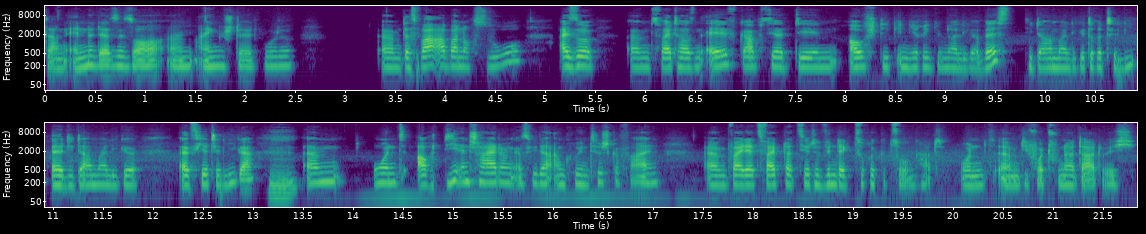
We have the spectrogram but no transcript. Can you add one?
dann Ende der Saison ähm, eingestellt wurde. Ähm, das war aber noch so, also ähm, 2011 gab es ja den Aufstieg in die Regionalliga West, die damalige dritte, Li äh, die damalige äh, vierte Liga. Mhm. Ähm, und auch die Entscheidung ist wieder am grünen Tisch gefallen, ähm, weil der zweitplatzierte Windeck zurückgezogen hat und ähm, die Fortuna dadurch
